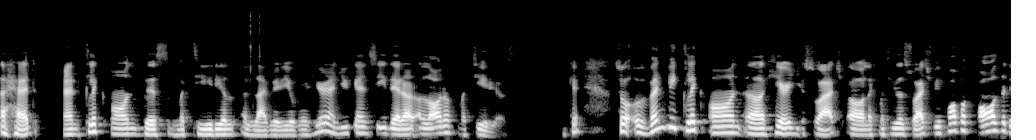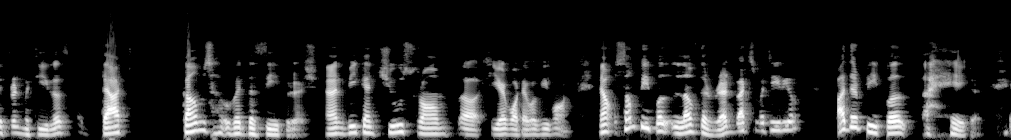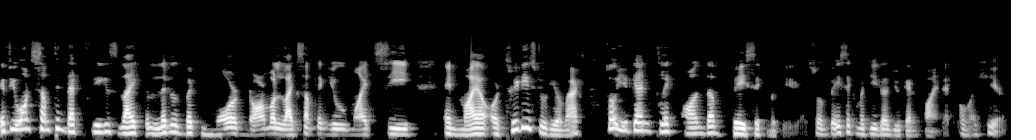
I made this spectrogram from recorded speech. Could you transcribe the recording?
ahead and click on this material library over here and you can see there are a lot of materials. Okay? So when we click on uh, here swatch uh, like material swatch we pop up all the different materials that comes with the ZBrush and we can choose from uh, here whatever we want. Now some people love the red wax material other people hate it if you want something that feels like a little bit more normal like something you might see in Maya or 3D Studio Max. So you can click on the basic material. So basic material, you can find it over here.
